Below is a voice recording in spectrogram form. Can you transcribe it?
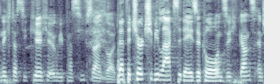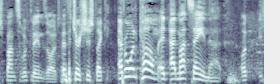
Nicht, dass die Kirche irgendwie passiv sein sollte that the church should be lackadaisical, und sich ganz entspannt zurücklehnen sollte. that the church should like, everyone come. And I'm not saying that. Und ich,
